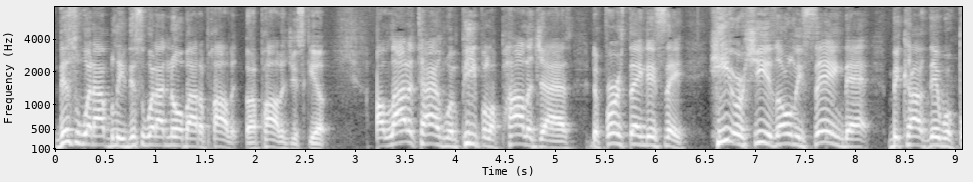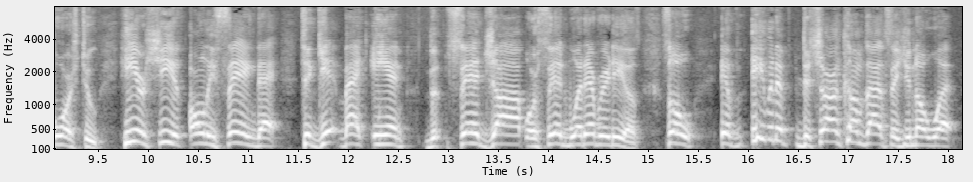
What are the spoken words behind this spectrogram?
This is what I believe. This is what I know about apolo- apology, Skip a lot of times when people apologize, the first thing they say, he or she is only saying that because they were forced to. He or she is only saying that to get back in the said job or said whatever it is. So if even if Deshaun comes out and says, you know what,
